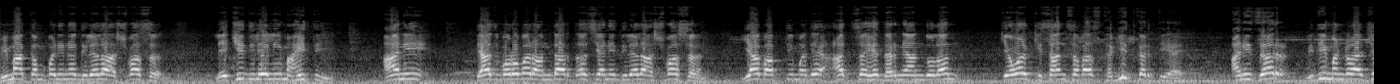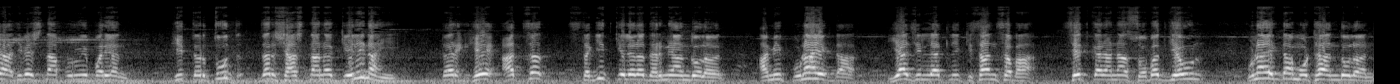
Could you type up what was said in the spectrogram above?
विमा कंपनीनं दिलेलं आश्वासन लेखी दिलेली माहिती आणि त्याचबरोबर आमदार दस यांनी दिलेलं आश्वासन या बाबतीमध्ये आजचं हे धरणे आंदोलन केवळ किसान सभा स्थगित करते आहे. आणि जर विधिमंडळाच्या अधिवेशनापूर्वीपर्यंत ही तरतूद जर शासनानं केली नाही तर हे आजचं स्थगित केलेलं धरणे आंदोलन आम्ही पुन्हा एकदा या जिल्ह्यातली किसान सभा शेतकऱ्यांना सोबत घेऊन पुन्हा एकदा मोठं आंदोलन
